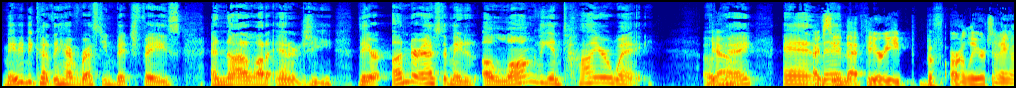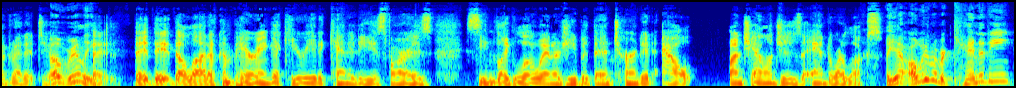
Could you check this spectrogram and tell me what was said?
Maybe because they have resting bitch face and not a lot of energy. They are underestimated along the entire way. Okay. And I've then- seen that theory bef- earlier today on Reddit too. Oh, really? Uh, They, they, a lot of comparing A'keria to Kennedy as far as seemed like low energy, but then turned it out on challenges and or looks. But yeah, always remember Kennedy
